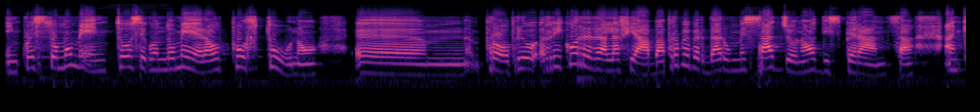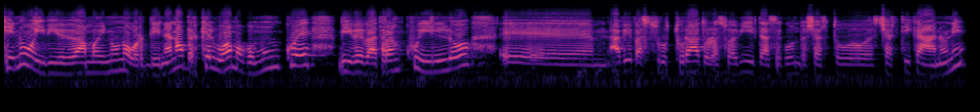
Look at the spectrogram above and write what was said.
in questo momento secondo me era opportuno ehm, proprio ricorrere alla fiaba proprio per dare un messaggio no, di speranza. Anche noi vivevamo in un ordine, no? perché l'uomo comunque viveva tranquillo, eh, aveva strutturato la sua vita secondo certo, certi canoni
